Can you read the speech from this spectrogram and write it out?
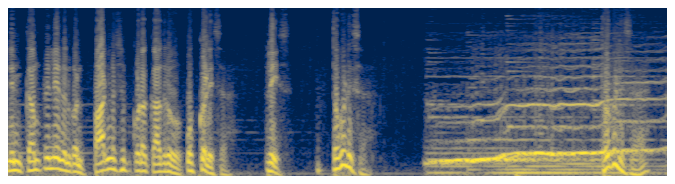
ನಿಮ್ ಕಂಪ್ನಿಲಿ ನನ್ಗೊಂದು ಪಾರ್ಟ್ನರ್ಶಿಪ್ ಕೊಡೋಕ್ಕಾದ್ರೂ ಒಪ್ಕೊಳ್ಳಿ ಸರ್. ಪ್ಲೀಸ್. ತಗೊಳ್ಳಿ ಸರ್. ತಗೊಳ್ಳಿ ಸರ್.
